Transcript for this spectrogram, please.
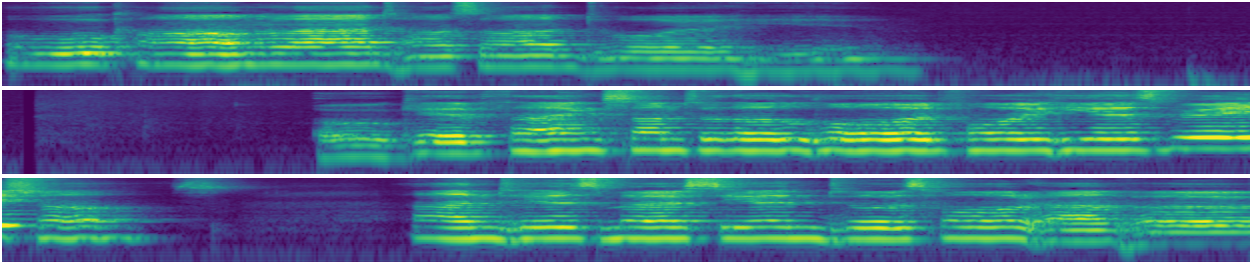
O come, let us adore him. O give thanks unto the Lord, for he is gracious and his mercy endures forever.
